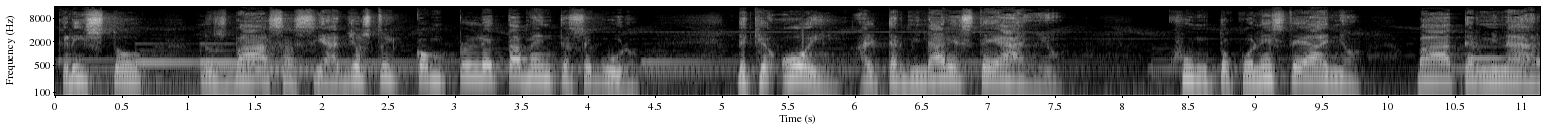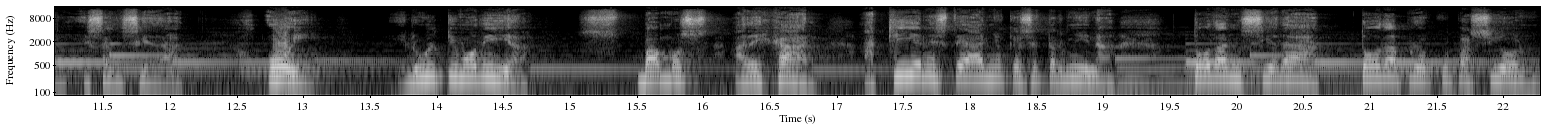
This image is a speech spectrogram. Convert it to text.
Cristo nos va a saciar. Yo estoy completamente seguro de que hoy, al terminar este año, junto con este año, va a terminar esa ansiedad. Hoy, el último día, vamos a dejar aquí en este año que se termina toda ansiedad, toda preocupación,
